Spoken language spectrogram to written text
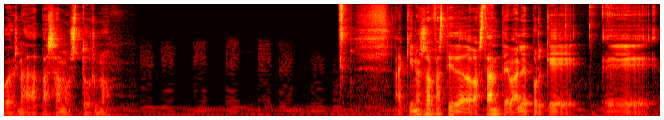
Pues nada, pasamos turno. Aquí nos ha fastidiado bastante, ¿vale? Porque... Eh,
